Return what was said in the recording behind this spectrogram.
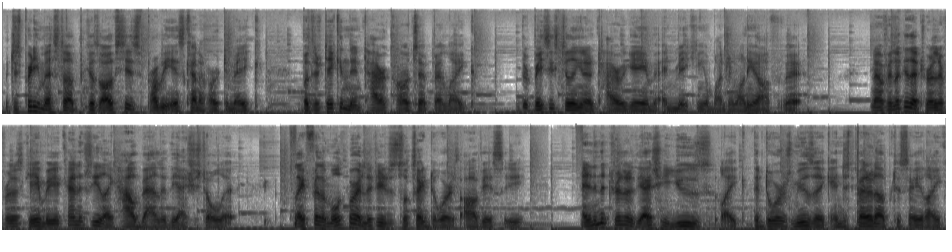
Which is pretty messed up because obviously this probably is kind of hard to make. But they're taking the entire concept and like they're basically stealing an entire game and making a bunch of money off of it. Now if we look at the trailer for this game, we can kind of see like how badly they actually stole it. Like for the most part it literally just looks like doors, obviously. And in the trailer they actually use like the doors music and just sped it up to say like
